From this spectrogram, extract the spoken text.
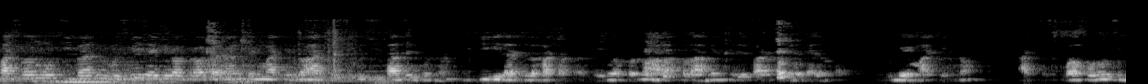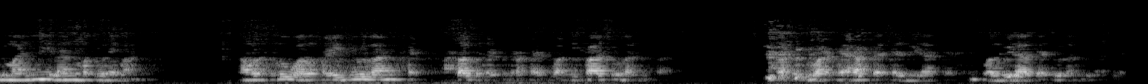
Faslon musibah husni saya kira-kira barang sing mati itu aja itu sifatin kuno. Jadi gila jelas hasap. Ini ngobrol alat kelamin dari farsi dalam Dia mati no. Wa puru silmani lan matune mani. Nomor satu wal khaidu lan asal benar-benar khaid. Wa nifasu lan nifas. Satu keluar darah badal wilayah. Wal wilayah itu lan wilayah.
